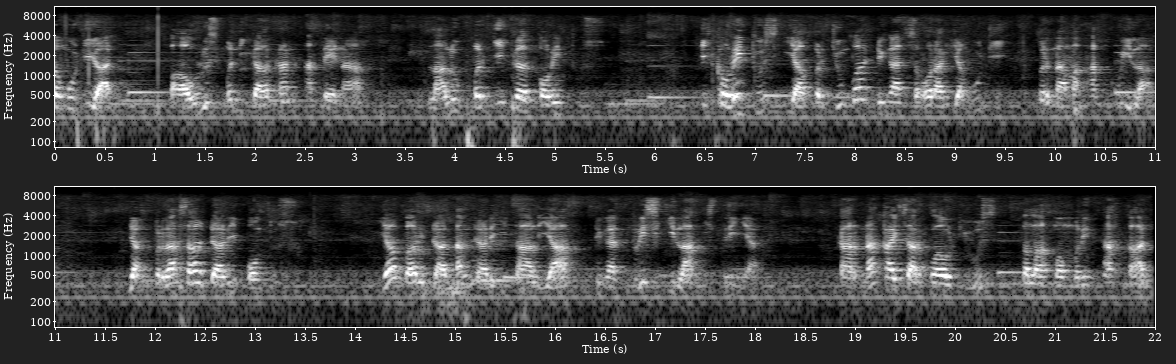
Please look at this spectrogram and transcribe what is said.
Kemudian Paulus meninggalkan Athena lalu pergi ke Korintus. Di Korintus ia berjumpa dengan seorang Yahudi bernama Aquila yang berasal dari Pontus. Ia baru datang dari Italia dengan Priscilla istrinya. Karena Kaisar Claudius telah memerintahkan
